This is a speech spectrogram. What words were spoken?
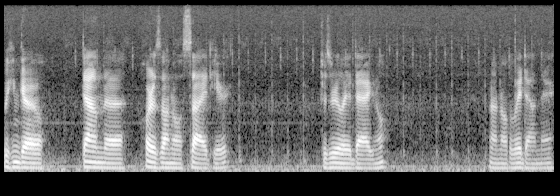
We can go down the horizontal side here, which is really a diagonal, run all the way down there.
